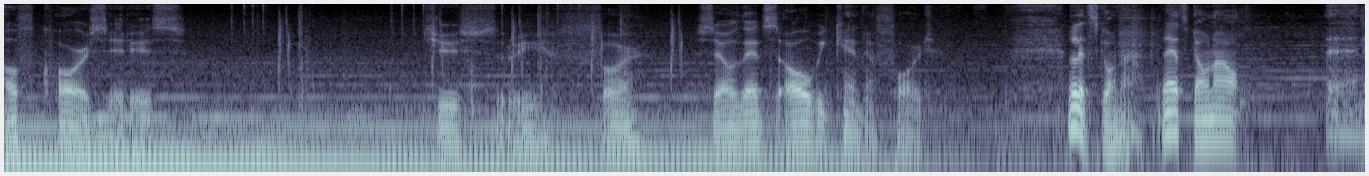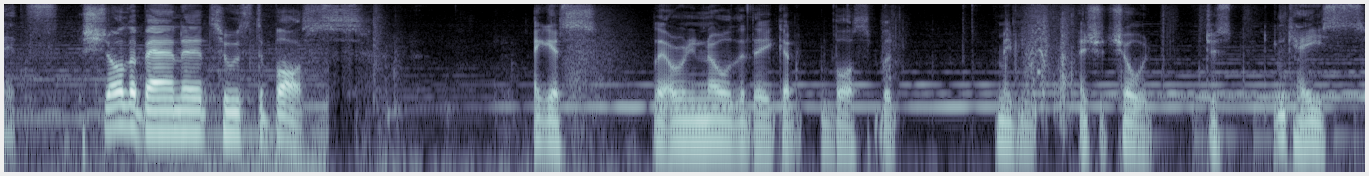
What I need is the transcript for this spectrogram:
Of course it is. Two, three, four. So that's all we can afford. Let's go now. Let's go now. And it's show the bandits who's the boss. I guess they already know that they got boss, but maybe I should show it just in case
